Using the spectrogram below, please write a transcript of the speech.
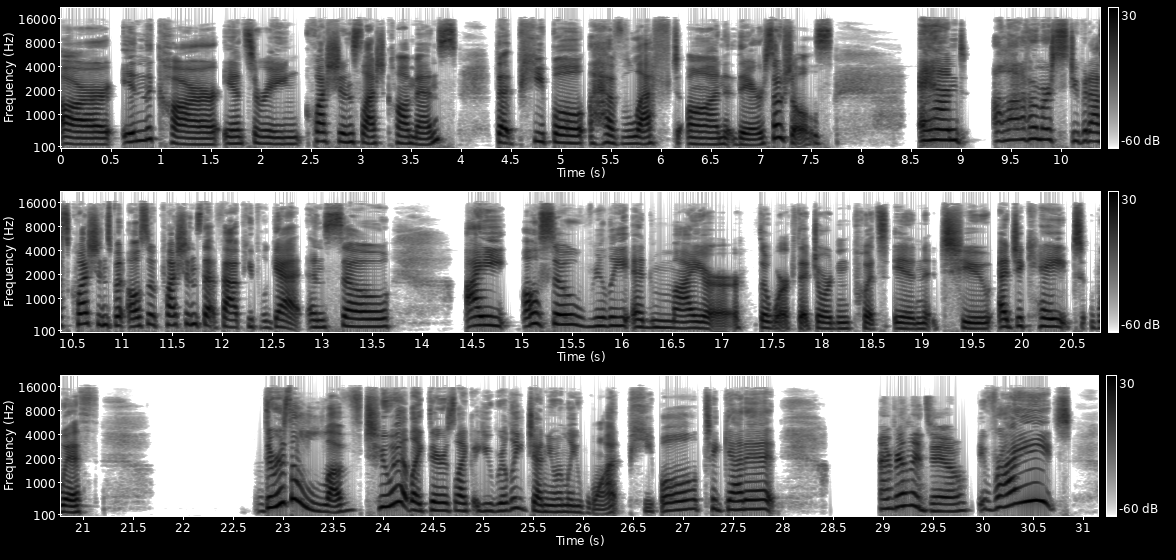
are in the car answering questions slash comments that people have left on their socials. And a lot of them are stupid ass questions, but also questions that fat people get. And so I also really admire the work that Jordan puts in to educate with there is a love to it. Like there's like you really genuinely want people to get it. I really do. Right?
